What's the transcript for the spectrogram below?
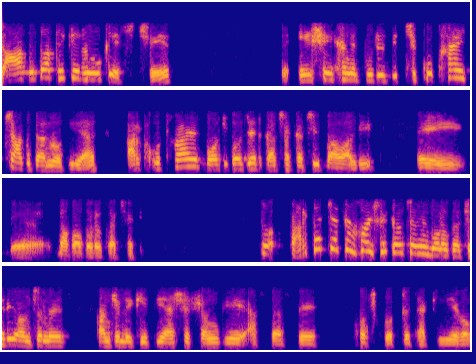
চাকদা থেকে লোক এসছে, এসে এখানে পুজো দিচ্ছে, কোথায় চাকদা নদিয়া আর? কোথায় বজবজের কাছাকাছি বাওয়ালি, এই বাবা বড় কাছারি তো তারপর যাতে হয় সেটা হচ্ছে আমি বড় কাছারি অঞ্চলের আঞ্চলিক ইতিহাসের সঙ্গে আস্তে আস্তে খোঁজ করতে থাকি এবং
